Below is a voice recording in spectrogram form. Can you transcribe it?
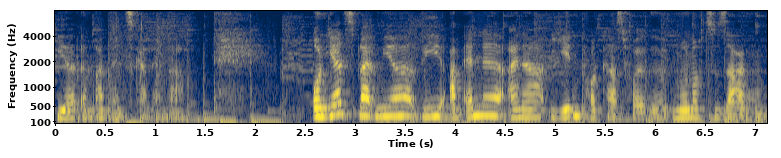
hier im Adventskalender. Und jetzt bleibt mir wie am Ende einer jeden Podcast-Folge nur noch zu sagen,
